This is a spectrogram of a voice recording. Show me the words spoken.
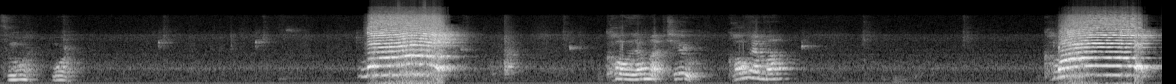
Some more, more. Call Emma too. Call Emma. Call. Yay!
